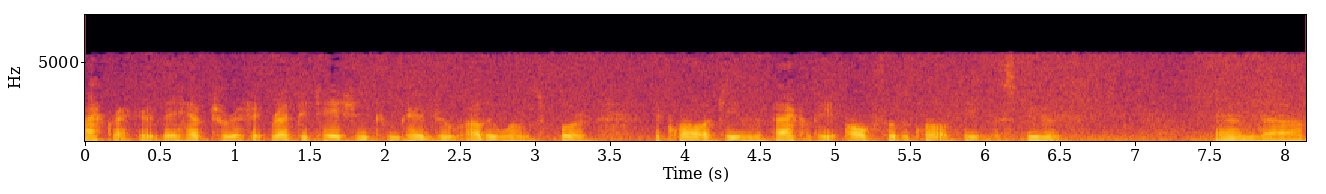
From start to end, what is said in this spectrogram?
track record. They have terrific reputation compared to other ones for the quality of the faculty, also the quality of the students. And uh,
